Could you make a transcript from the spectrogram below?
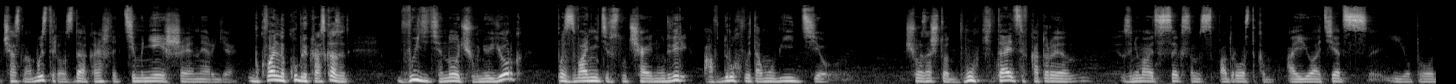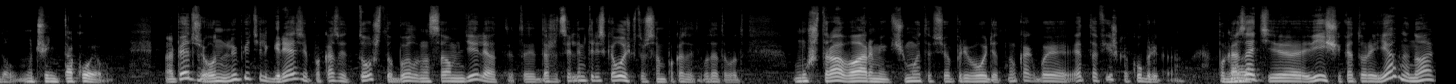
часто выстрелился, да, конечно, темнейшая энергия. Буквально Кубрик рассказывает, выйдите ночью в Нью-Йорк, позвоните в случайную дверь, а вдруг вы там увидите, еще знаешь что, двух китайцев, которые занимаются сексом с подростком, а ее отец ее продал. Ну, что-нибудь такое. Опять же, он любитель грязи, показывает то, что было на самом деле. Это даже цельнометрическая логика тоже сам показывает. Вот это вот муштра в армии, к чему это все приводит. Ну, как бы, это фишка Кубрика. Показать ну... э, вещи, которые явны, но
